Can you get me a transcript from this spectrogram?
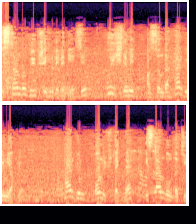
İstanbul Büyükşehir Belediyesi bu işlemi aslında her gün yapıyor. Her gün 13 tekne İstanbul'daki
